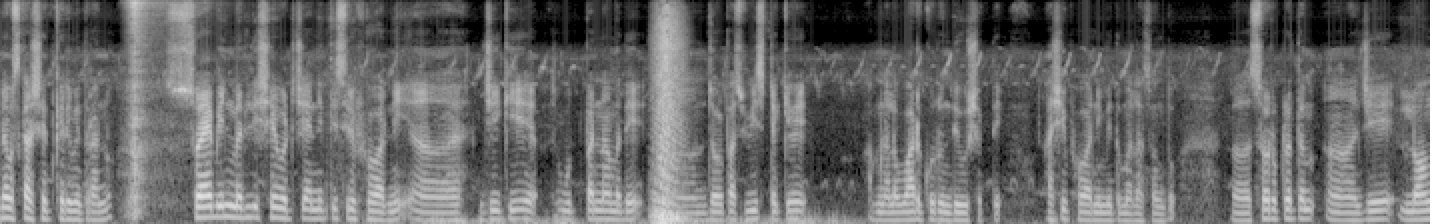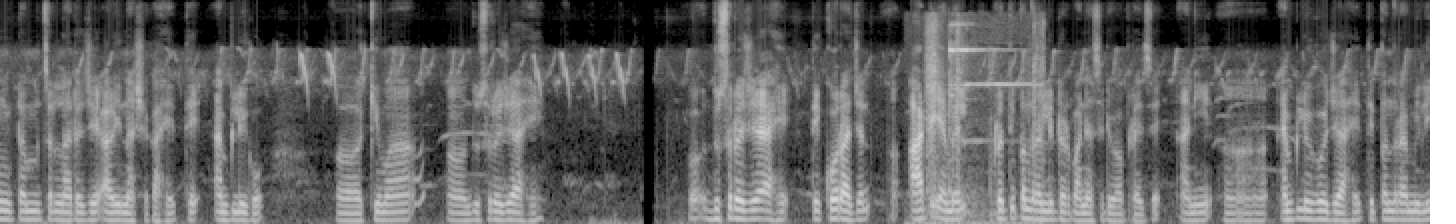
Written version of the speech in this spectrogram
नमस्कार शेतकरी मित्रांनो. सोयाबीनमधली शेवटची आणि तिसरी फवारणी जी की उत्पन्नामध्ये जवळपास वीस टक्के आपणाला वाढ करून देऊ शकते अशी फवारणी मी तुम्हाला सांगतो. सर्वप्रथम जे लाँग टर्म चालणारं जे अळीनाशक आहे ते ॲम्प्लिगो किंवा दुसरं जे आहे दुसरं जे आहे ते कोराजन आठ एम एल प्रति पंधरा लिटर पाण्यासाठी वापरायचे आणि ॲम्प्लिगो जे आहे ते पंधरा मिली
